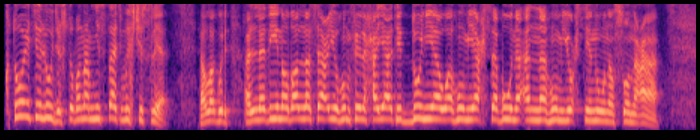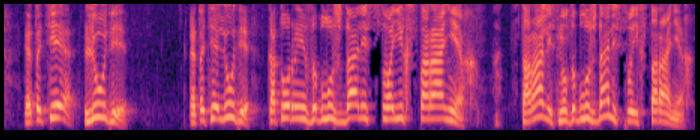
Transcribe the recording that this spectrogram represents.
Кто эти люди, чтобы нам не стать в их числе? Аллах говорит, «Алладина далла сa'юхум фил хаяти дунья, ва хум яхсабуна аннахум юхсинуна сун'a». Это те люди, это те люди, которые заблуждались в своих стараниях старались, но заблуждались в своих стараниях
